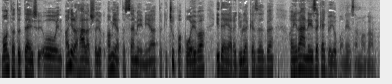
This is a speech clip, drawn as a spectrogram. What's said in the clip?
Mondhatod te is, hogy ó, én annyira hálás vagyok amiatt a személy miatt, aki csupa polyva, ide jár a gyülekezetbe, ha én ránézek, egyben jobban érzem magam.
